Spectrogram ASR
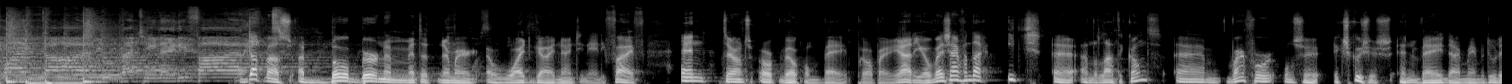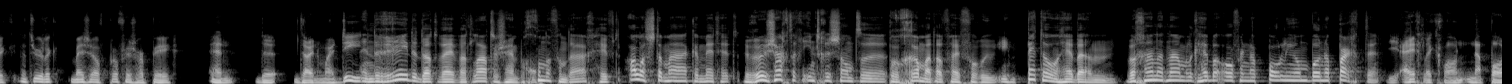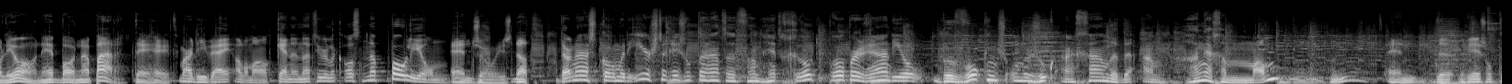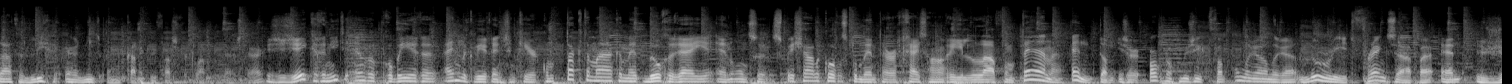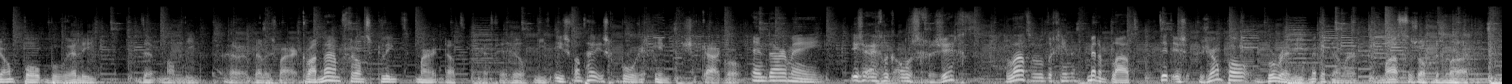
White guy, 1985. Dat was uh, Bo Burnham met het nummer A White Guy 1985. En trouwens ook welkom bij Proper Radio. Wij zijn vandaag iets eh, aan de late kant, ehm, waarvoor onze excuses. En wij, daarmee bedoel ik natuurlijk mijzelf, professor P. en de Dynamite D. En de reden dat wij wat later zijn begonnen vandaag heeft alles te maken met het reusachtig interessante programma dat wij voor u in petto hebben. We gaan het namelijk hebben over Napoleon Bonaparte. Die eigenlijk gewoon Napoleon Bonaparte heet. Maar die wij allemaal kennen natuurlijk als Napoleon. En zo is dat. Daarnaast komen de eerste resultaten van het Groot Proper Radio bevolkingsonderzoek aangaande de aanhangige man. Mhm. En de resultaten liegen er niet om, kan ik u vast verklappen, luisteraar. Zeker niet. En we proberen eindelijk weer eens een keer contact te maken met Bulgarije en onze speciale correspondent daar, Gijs-Henri Lafontaine. En dan is er ook nog muziek van onder andere Lou Reed, Frank Zappa en Jean-Paul Borelli. De man die eh, weliswaar qua naam Frans klinkt, maar dat in het geheel niet is, want hij is geboren in Chicago. En daarmee is eigenlijk alles gezegd. Laten we beginnen. Met een plaat. Dit is Jean-Paul Borelli met het nummer Masters of the Mud.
